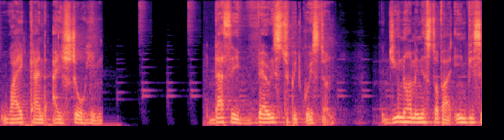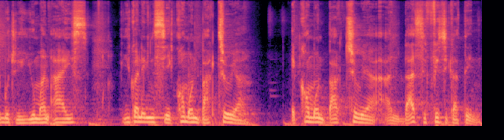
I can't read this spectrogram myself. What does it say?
Why can't I show him? That's a very stupid question. Do you know how many stuff are invisible to the human eyes? You can't even see a common bacteria, a common bacteria, and that's a physical thing.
